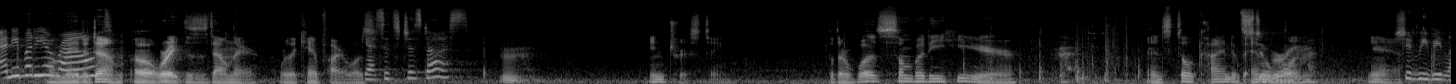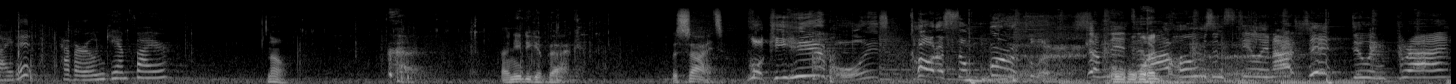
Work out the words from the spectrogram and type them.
Anybody Oh, around? made it down. Oh, right, this is down there where the campfire was. Guess it's just us. Hmm. Interesting. But there was somebody here. And it's still kind of It's still embery. warm. Yeah. Should we relight it? Have our own campfire? No. I need to get back. Besides, Looky here, boys! Caught us some burglars! Coming into What? our homes and stealing our shit, doing crimes.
